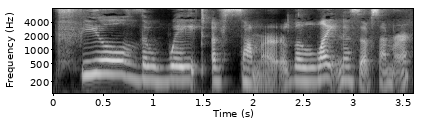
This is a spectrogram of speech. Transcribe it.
feel the weight of summer, the lightness of summer.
